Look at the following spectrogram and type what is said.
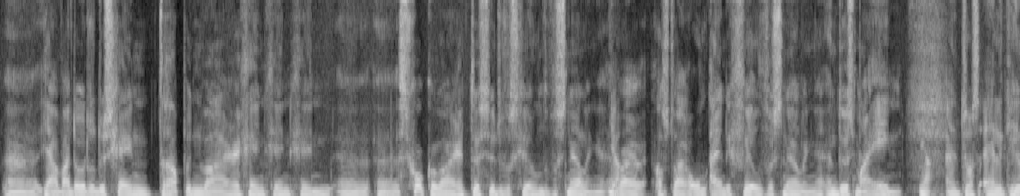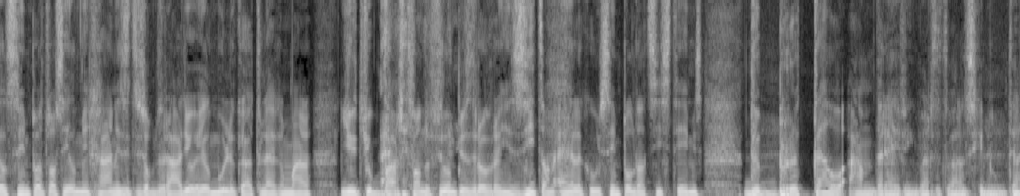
uh, ja, waardoor er dus geen trappen waren, geen, geen, geen uh, uh, schokken waren tussen de verschillende versnellingen. Ja. Er waren als het ware oneindig veel versnellingen en dus maar één. Ja, en het was eigenlijk heel simpel, het was heel mechanisch. Het is op de radio heel moeilijk uit te leggen, maar YouTube barst van de filmpjes erover en je ziet dan eigenlijk hoe simpel dat systeem is. De Bretel-aandrijving werd het wel eens genoemd, hè?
